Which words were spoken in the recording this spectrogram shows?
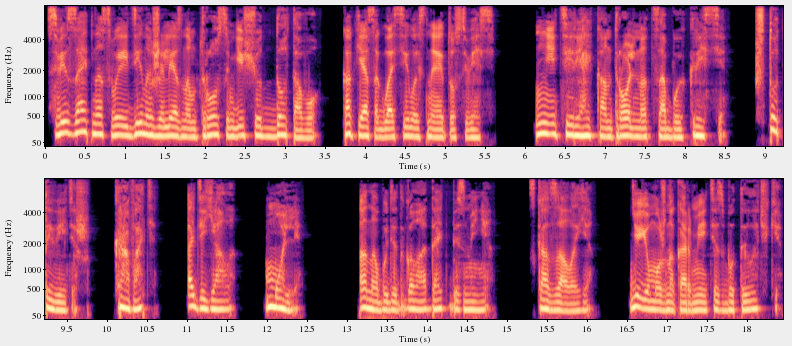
связать нас воедино железным тросом еще до того, как я согласилась на эту связь. Не теряй контроль над собой, Крисси. Что ты видишь? Кровать? Одеяло? Молли. Она будет голодать без меня, сказала я. Ее можно кормить из бутылочки,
